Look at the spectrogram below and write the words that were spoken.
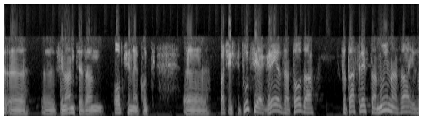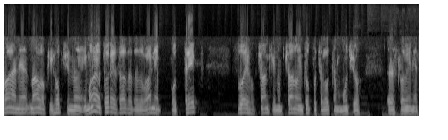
uh, uh, finance za občine, kot uh, pač institucije, gre za to, da so ta sredstva nujna za izvajanje nalog, ki jih občine imajo, torej za zadovanje potreb svojih občank in občanov in to po celotnem območju uh, Slovenije.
